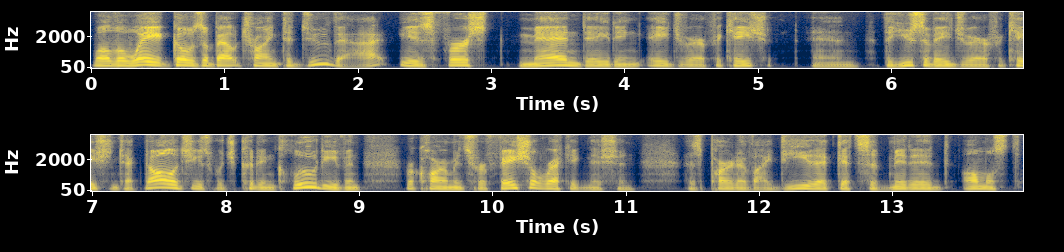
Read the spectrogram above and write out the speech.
Well, the way it goes about trying to do that is first mandating age verification and the use of age verification technologies, which could include even requirements for facial recognition as part of ID that gets submitted almost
